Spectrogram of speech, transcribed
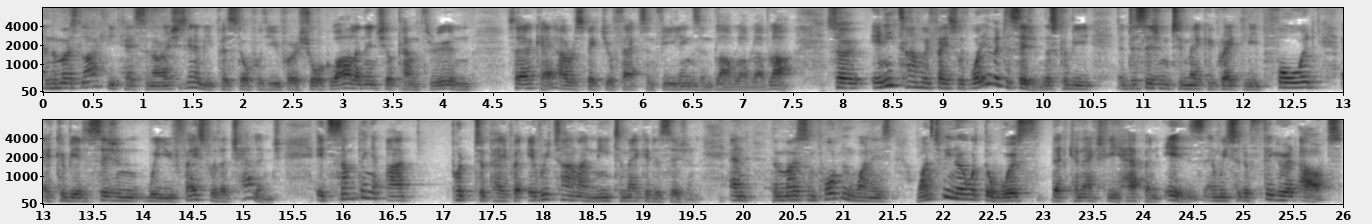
And the most likely case scenario, she's going to be pissed off with you for a short while and then she'll come through and say, okay, I respect your facts and feelings and blah, blah, blah, blah. So anytime we're faced with whatever decision, this could be a decision to make a great leap forward, it could be a decision where you're faced with a challenge. It's something I put to paper every time I need to make a decision. And the most important one is once we know what the worst that can actually happen is, and we sort of figure it out,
